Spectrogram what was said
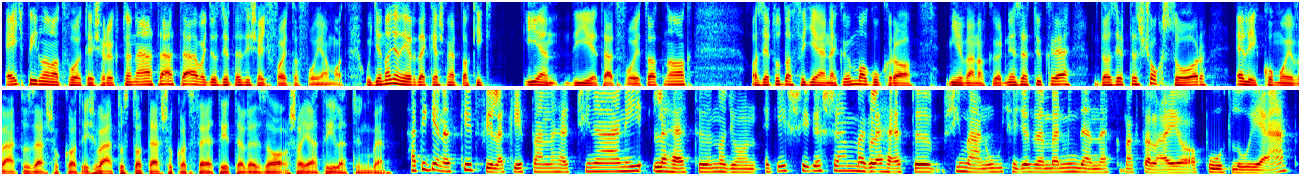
egy pillanat volt, és rögtön átálltál, vagy azért ez is egyfajta folyamat? Ugye nagyon érdekes, mert akik ilyen diétát folytatnak, azért odafigyelnek önmagukra, nyilván a környezetükre, de azért ez sokszor elég komoly változásokat és változtatásokat feltételez a saját életünkben. Hát igen, ezt kétféleképpen lehet csinálni, lehet nagyon egészségesen, meg lehet simán úgy, hogy az ember mindennek megtalálja a pótlóját,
